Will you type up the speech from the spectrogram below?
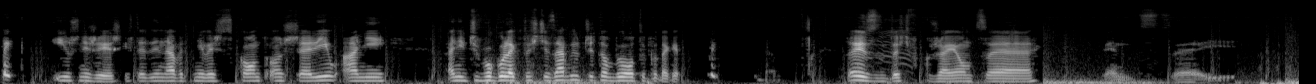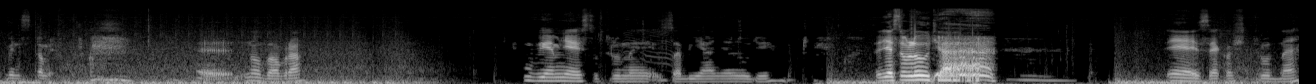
pyk i już nie żyjesz. I wtedy nawet nie wiesz skąd on strzelił, ani, ani czy w ogóle ktoś cię zabił, czy to było tylko takie pyk. To jest dość wkurzające, więc... E, więc to mnie. E, no dobra. Mówiłem, nie jest to trudne zabijanie ludzi. To nie są ludzie! Nie jest jakoś trudne.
